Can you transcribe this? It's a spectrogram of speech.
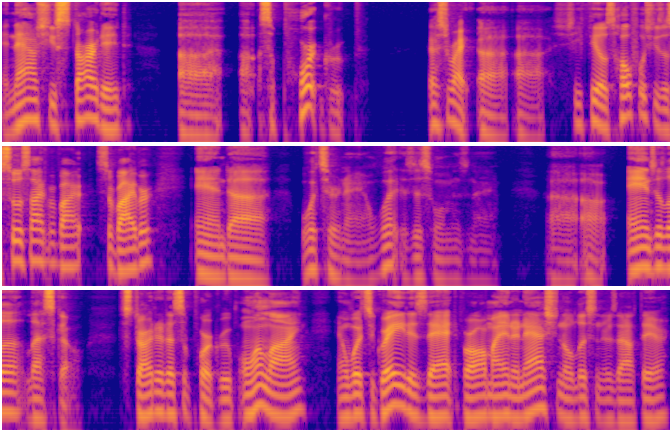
and now she started uh, a support group. That's right. Uh, uh, she feels hopeful. She's a suicide survivor, and uh, what's her name? What is this woman's name? Uh, uh, Angela Lesko started a support group online and what's great is that for all my international listeners out there,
